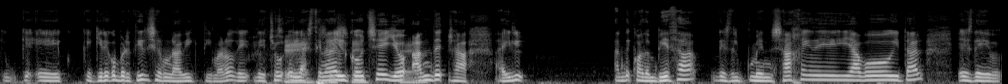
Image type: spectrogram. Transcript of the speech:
que, que, eh, que quiere convertirse en una víctima, ¿no? De, de hecho, Sí, en la escena sí, del coche, yo antes, o sea, ahí cuando empieza, desde el mensaje de ya voy y tal, es de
